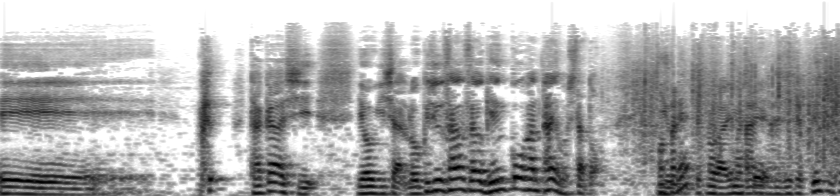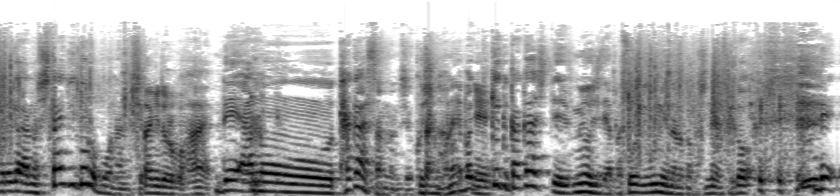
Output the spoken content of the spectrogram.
えー、く 高橋容疑者63歳を現行犯逮捕したというね、のがありまして、要するにそれがあの下着泥棒なんですよ下。着泥棒、はい。で、あのー高橋さんなんですよ、くしくもね。やっぱ結局高橋って名字でやっぱそういう運命なのかもしれないですけど、で、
